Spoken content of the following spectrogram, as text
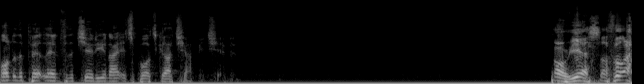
onto the pit lane for the Tudor United Sports Car Championship. Oh yes, I thought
